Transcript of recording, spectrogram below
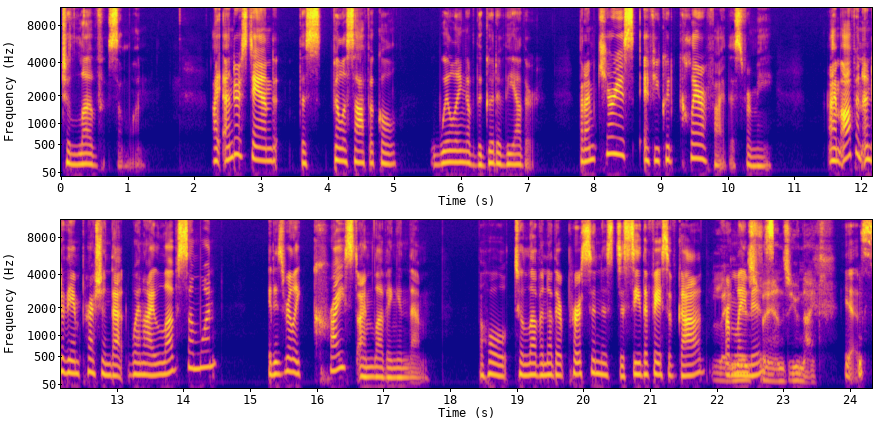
to love someone? I understand this philosophical willing of the good of the other, but I'm curious if you could clarify this for me. I'm often under the impression that when I love someone, it is really Christ I'm loving in them the whole to love another person is to see the face of God Les from Les Mis Mis. fans unite. Yes.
